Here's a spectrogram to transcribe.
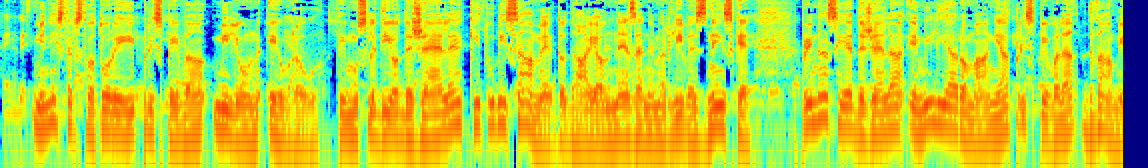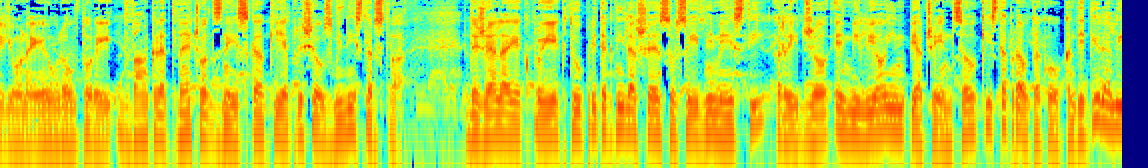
ha investito. Ministrstvo torej prispeva milijon evrov. Temu sledijo dežele, ki tudi same dodajo nezanemrljive zneske. Pri nas je dežela Emilia-Romagna prispevala 2 milijona evrov, torej dvakrat več od zneska, ki je prišel z ministrstva. Dežela je k projektu pritegnila še sosednji mesti, Reggio, Emilio in Piacenzo, ki sta prav tako kandidirali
